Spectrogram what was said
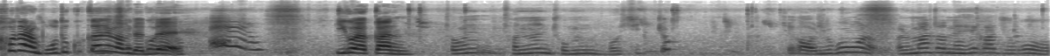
커다란 보드 끝까지 가면 제 되는데 이거 약간 저는 저는 좀 멋있죠? 제가 얼공을 얼마 전에 해가지고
